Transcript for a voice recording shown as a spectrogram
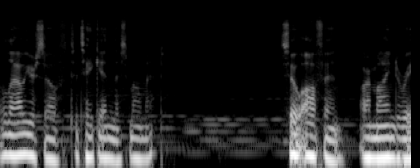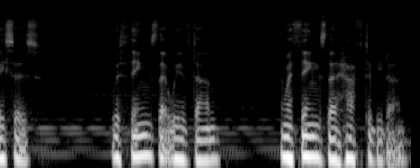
Allow yourself to take in this moment. So often, our mind races with things that we have done and with things that have to be done.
